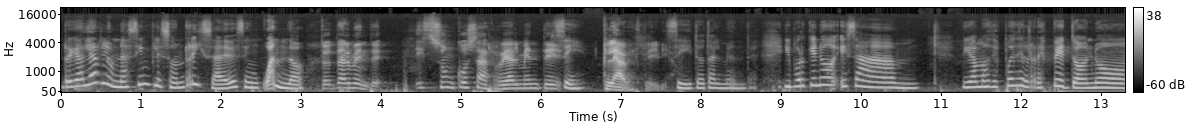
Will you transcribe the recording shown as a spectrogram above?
Regalarle una simple sonrisa de vez en cuando. Totalmente. Es- son cosas realmente Sí. claves, te diría. Sí, totalmente. ¿Y por qué no esa, mm, digamos, después del respeto, no,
